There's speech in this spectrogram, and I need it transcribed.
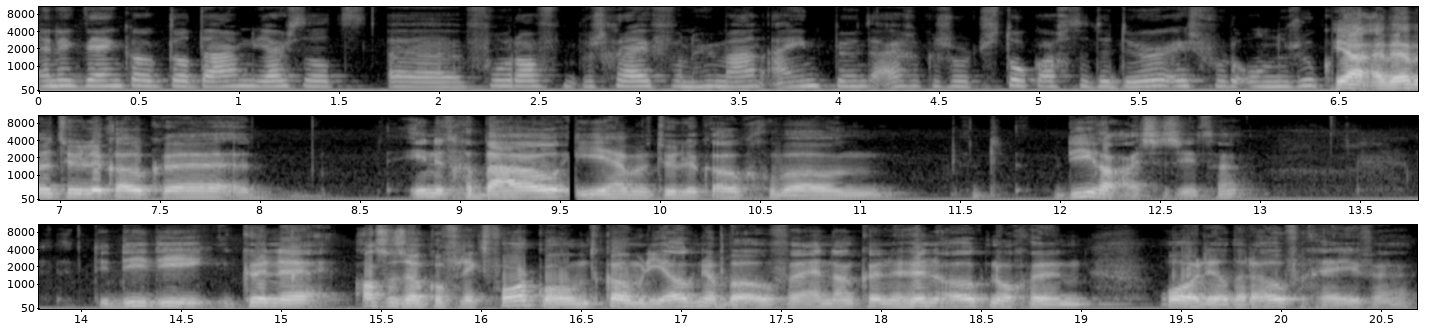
En ik denk ook dat daarom juist dat uh, vooraf beschrijven van humaan eindpunt eigenlijk een soort stok achter de deur is voor de onderzoek. Ja, en we hebben natuurlijk ook uh, in het gebouw, hier hebben we natuurlijk ook gewoon dierenartsen zitten. Die, die, kunnen, als er zo'n conflict voorkomt, komen die ook naar boven. En dan kunnen hun ook nog hun oordeel daarover geven.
